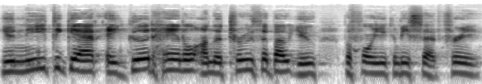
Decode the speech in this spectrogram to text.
You need to get a good handle on the truth about you before you can be set free.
